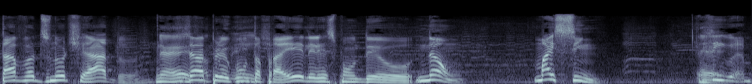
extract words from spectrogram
tava desnorteado. É, Fizeram uma pergunta para ele, ele respondeu: não, mas sim. É. Assim,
